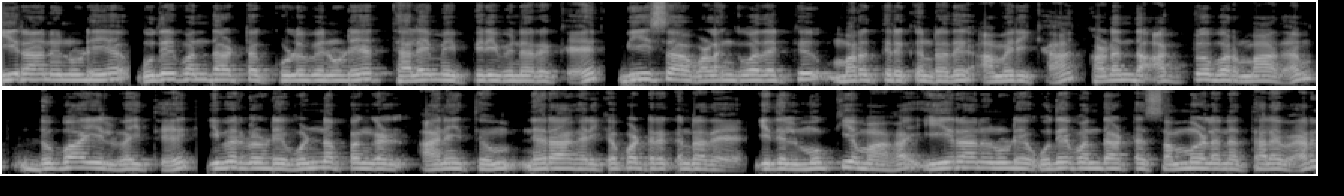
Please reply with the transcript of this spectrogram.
ஈரானினுடைய உதைபந்தாட்ட குழுவினுடைய தலைமை பிரிவினருக்கு விசா வழங்குவதற்கு மறுத்திருக்கின்றது அமெரிக்கா. கடந்த அக்டோபர் மாதம் துபாயில் வைத்து இவர்களுடைய விண்ணப்பங்கள் அனைத்தும் நிராகரிக்கப்பட்டிருக்கின்றது. இதில் முக்கியமாக ஈரானினுடைய உதைபந்தாட்ட சம்மேளன தலைவர்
